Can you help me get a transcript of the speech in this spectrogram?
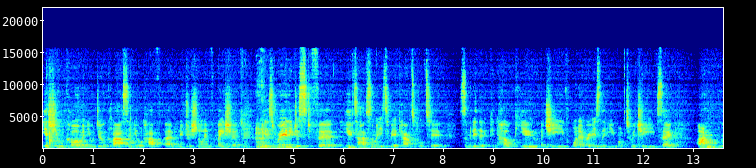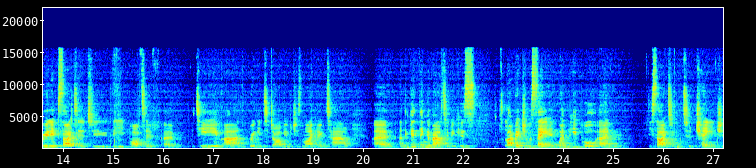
yes, you will come and you'll do a class and you'll have um, nutritional information, but it's really just for you to have somebody to be accountable to. Somebody that can help you achieve whatever it is that you want to achieve. So I'm really excited to be part of um, the team and bring it to Derby, which is my hometown. Um, and the good thing about it, because like Rachel was saying, when people um, decide to, to change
